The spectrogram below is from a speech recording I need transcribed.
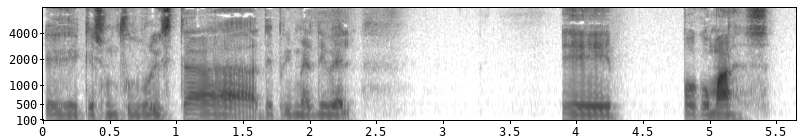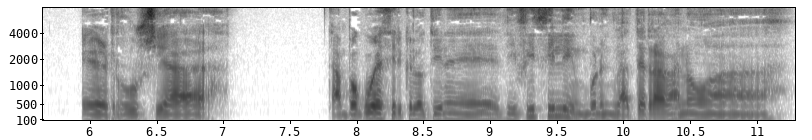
eh, que es un futbolista de primer nivel. Eh, poco más. Eh, Rusia tampoco voy a decir que lo tiene difícil. Bueno, Inglaterra ganó a,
